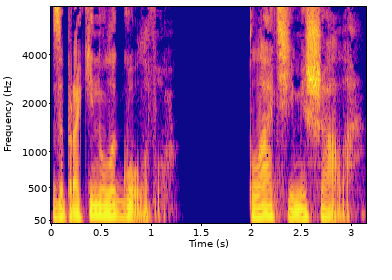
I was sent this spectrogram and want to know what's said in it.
запрокинула голову. Платье мешало.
